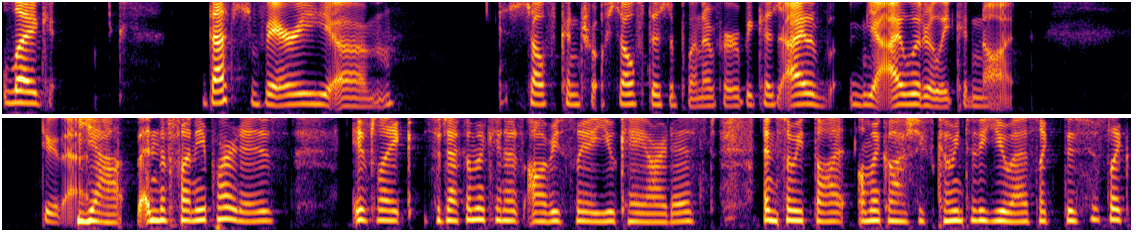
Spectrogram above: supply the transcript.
like that's very um self-control self-discipline of her because I yeah, I literally could not do that. Yeah, and the funny part is, is like so Declan McKenna is obviously a UK artist, and so we thought, oh my gosh, he's coming to the US. Like this is like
